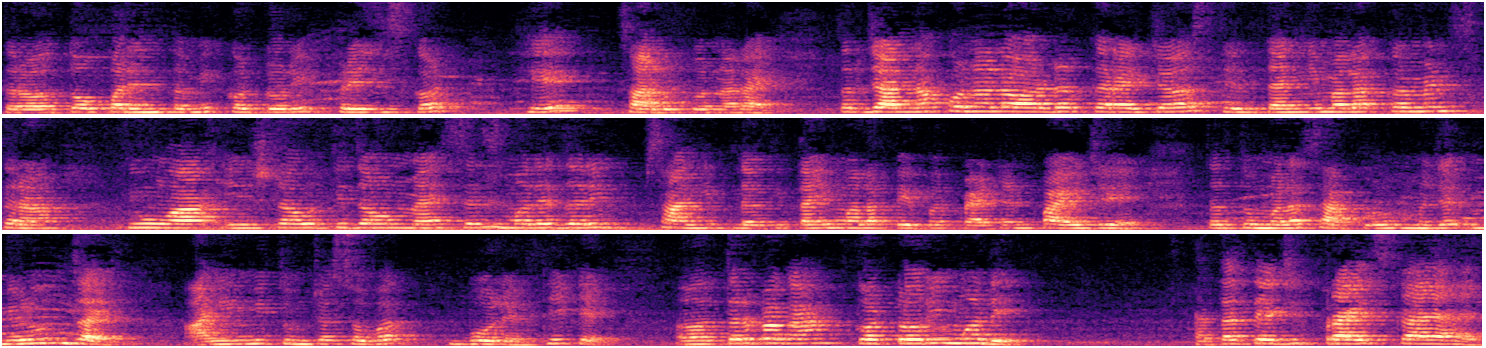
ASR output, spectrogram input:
तर तोपर्यंत मी कटोरी प्रेस कट हे चालू करणार आहे. तर ज्यांना कोणाला ऑर्डर करायचे असतील त्यांनी मला कमेंट्स करा किंवा इन्स्टावरती जाऊन मेसेजमध्ये जरी सांगितलं की ताई मला पेपर पॅटर्न पाहिजे तर तुम्हाला सापडून म्हणजे मिळून जाईल आणि मी तुमच्यासोबत बोलेल ठीक आहे? तर बघा कटोरीमध्ये आता त्याची प्राइस काय आहे?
